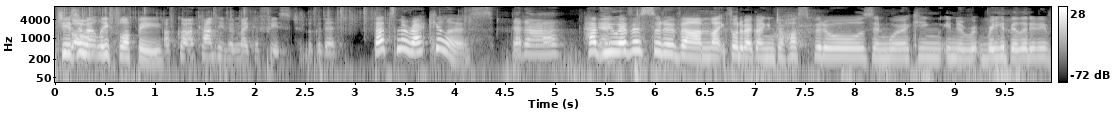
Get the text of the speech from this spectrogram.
Gone legitimately floppy. I've got, I can't even make a fist. Look at that. That's miraculous. Ta-da. Have yeah. you ever sort of um, like thought about going into hospitals and working in a re rehabilitative?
